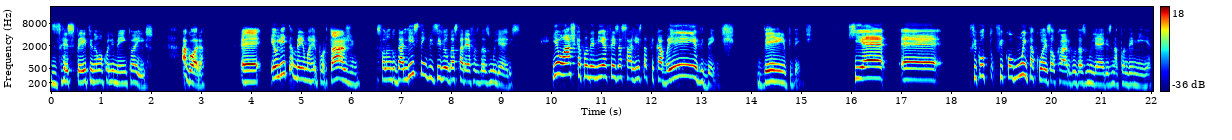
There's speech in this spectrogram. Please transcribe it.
desrespeito e não acolhimento a isso. Agora, é, eu li também uma reportagem falando da lista invisível das tarefas das mulheres. E eu acho que a pandemia fez essa lista ficar bem evidente, bem evidente que é, é ficou, ficou muita coisa ao cargo das mulheres na pandemia.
